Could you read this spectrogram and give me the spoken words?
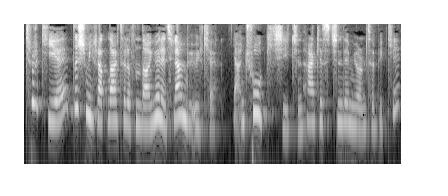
Türkiye dış mihraklar tarafından yönetilen bir ülke. Yani çoğu kişi için, herkes için demiyorum tabii ki.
